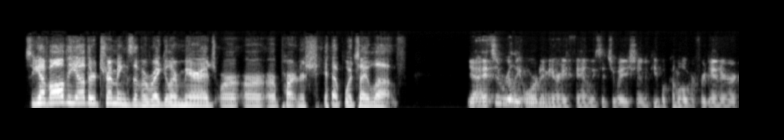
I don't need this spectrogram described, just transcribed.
So you have all the other trimmings of a regular marriage or, or, or partnership, which I love. Yeah, it's a really ordinary family situation. And people come over for dinner.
